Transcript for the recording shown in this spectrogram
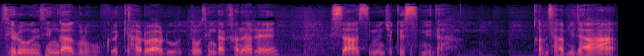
새로운 생각으로 그렇게 하루하루 또 생각 하나를 쌓았으면 좋겠습니다. 감사합니다.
